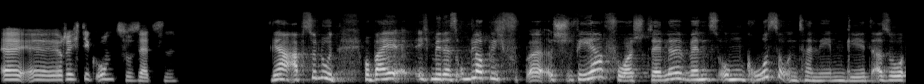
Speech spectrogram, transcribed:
äh, äh, richtig umzusetzen. Ja, absolut. Wobei ich mir das unglaublich äh, schwer vorstelle, wenn es um große Unternehmen geht. Also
